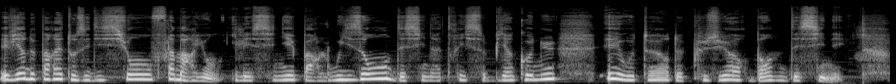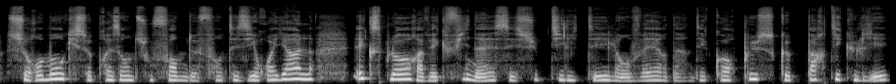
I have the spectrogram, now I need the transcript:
et vient de paraître aux éditions Flammarion. Il est signé par Louison, dessinatrice bien connue et auteur de plusieurs bandes dessinées. Ce roman, qui se présente sous forme de fantaisie royale, explore avec finesse et subtilité l'envers d'un décor plus que particulier,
